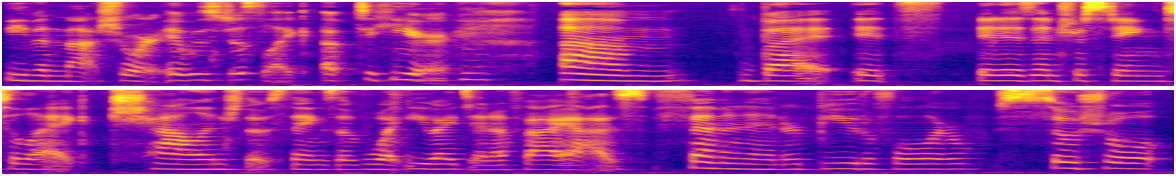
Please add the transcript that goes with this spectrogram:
even that short. It was just like up to here. Um, but it's it is interesting to like challenge those things of what you identify as feminine or beautiful or social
